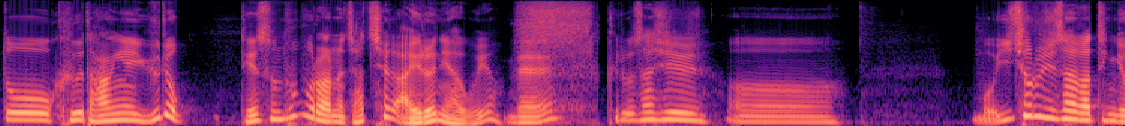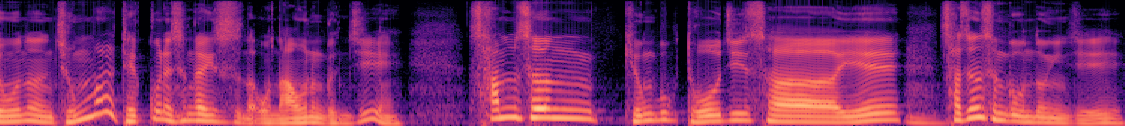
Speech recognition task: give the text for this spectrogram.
또 그 당의 유력 대선 후보라는 자체가 아이러니하고요. 네, 그리고 사실 어 뭐 이철우 지사 같은 경우는 정말 대권에 생각이 있어서 나- 나오는 건지 삼선 경북 도지사의 음. 사전 선거 운동인지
